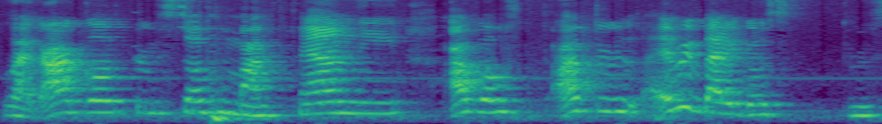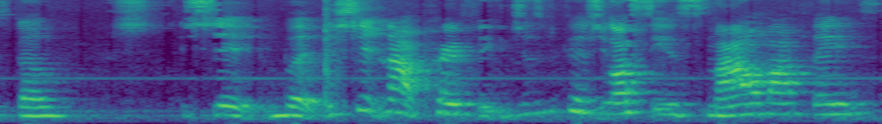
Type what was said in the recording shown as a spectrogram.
Like I go through stuff with my family. I go I through everybody goes through stuff shit, but shit not perfect. Just because y'all see a smile on my face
